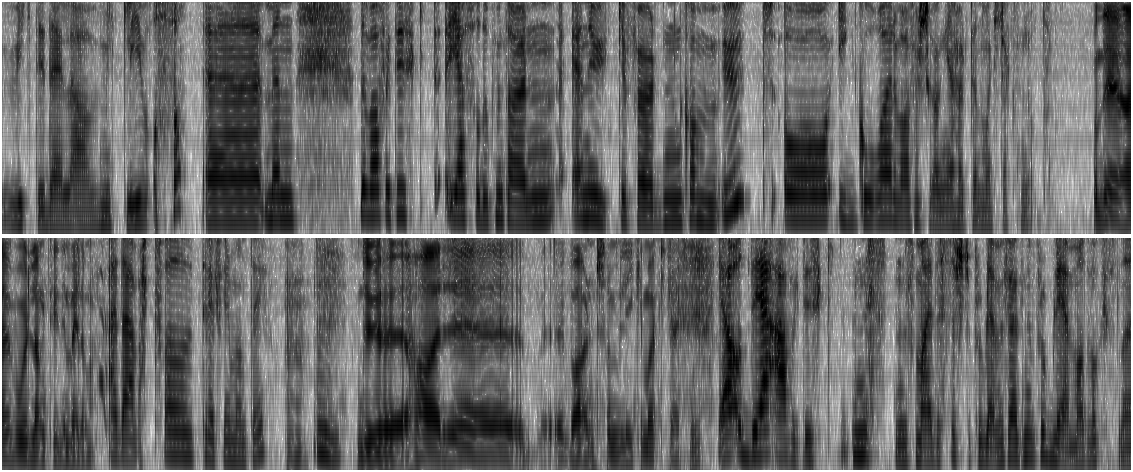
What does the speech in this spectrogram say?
viktig del av mitt liv også. Eh, men det var faktisk Jeg så dokumentaren en uke før den kom ut, og i går var første gang jeg hørte en Michael Jackson-låt. Og det er hvor lang tid imellom? Det er i hvert fall tre-fire måneder. Du har eh, barn som liker Michael Jackson. Ja, og det er faktisk nesten for meg det største problemet. For jeg har ikke noe problem med at voksne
